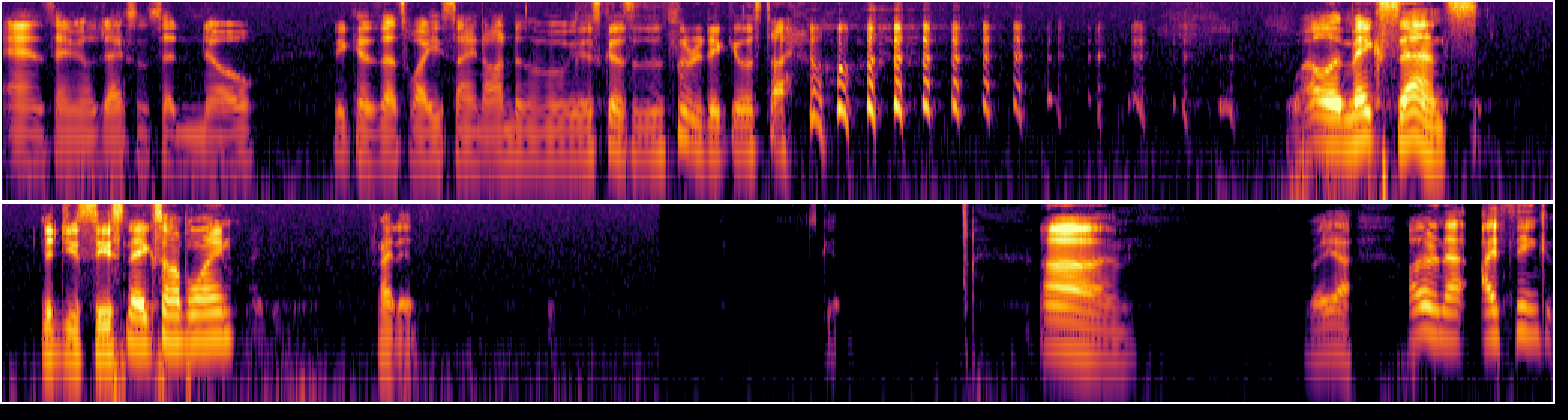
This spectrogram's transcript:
and Samuel Jackson said no, because that's why he signed on to the movie is because of the ridiculous title. Well, it makes sense. Did you see snakes on a plane? I did. It's good. Um, but yeah, other than that, I think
